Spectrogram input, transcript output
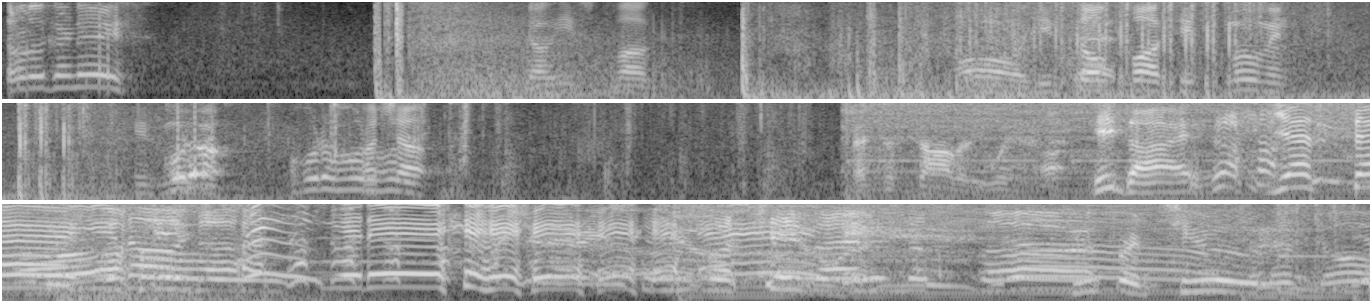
Throw the grenade! Yo, he's fucked. Oh, He's so dead. fucked. He's moving. He's Hold moving. up. Hold on, hold on. Watch hold out. That's a solid win. Uh, he died! Yes, sir. Oh, you know, he shit, it is. Two for two. Let's go.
